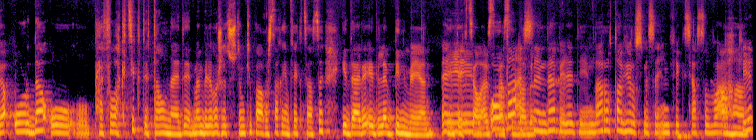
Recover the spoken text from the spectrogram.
Və orada o profilaktik detal nədir? Mən belə başa düşdüm ki, bağırsaq infeksiyası idarə edilə bilməyən infeksiyalar e, sırasındadır. Orada əslində belə deyim də, rotavirus məsələn infeksiyası var Aha. ki,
